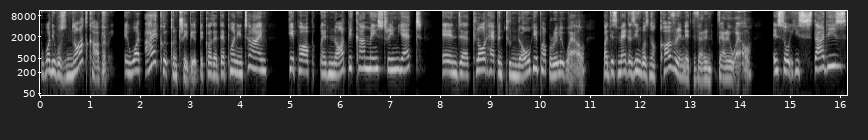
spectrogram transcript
what he was not covering, and what I could contribute, because at that point in time, hip hop had not become mainstream yet. And uh, Claude happened to know hip hop really well, but this magazine was not covering it very, very well. And so he studies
